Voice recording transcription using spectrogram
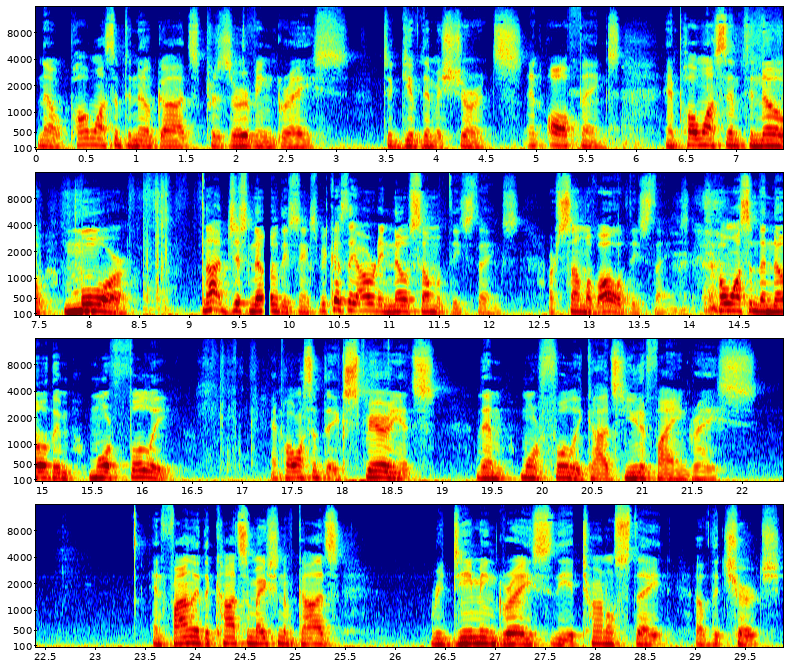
no, Paul wants them to know God's preserving grace to give them assurance in all things. And Paul wants them to know more, not just know these things, because they already know some of these things, or some of all of these things. Paul wants them to know them more fully. And Paul wants them to experience them more fully, God's unifying grace. And finally, the consummation of God's redeeming grace, the eternal state of the church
